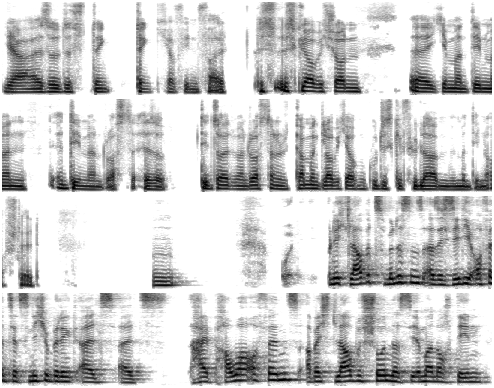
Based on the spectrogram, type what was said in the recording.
Ja, also das denke denk ich auf jeden Fall. Das ist, glaube ich, schon äh, jemand, den man, den man roster, also den sollte man rostern und kann man, glaube ich, auch ein gutes Gefühl haben, wenn man den aufstellt. Mhm. Und ich glaube zumindestens, also ich sehe die Offense jetzt nicht unbedingt als, als High-Power-Offense, aber ich glaube schon, dass sie immer noch den,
